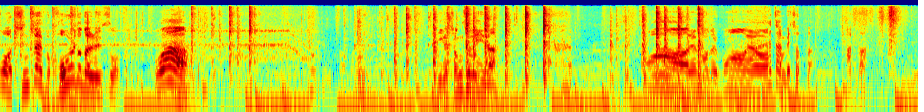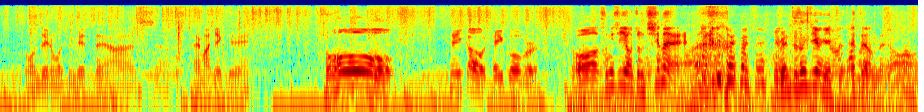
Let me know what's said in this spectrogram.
와, 진짜 예뻐. 거울도 달려있어. 와! 이거 정수빈이다. 와, 멤버들 고마워요. 살짝 맺혔다. 아까. 또 언제 이런 거 준비했대. 아, 진짜. 잘 마실게. 오! 테이크아웃, 테이크오버. 와, 승식이 형 좀 친해. 이 멘트 승식이 형이 했- 했대였네. 어.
